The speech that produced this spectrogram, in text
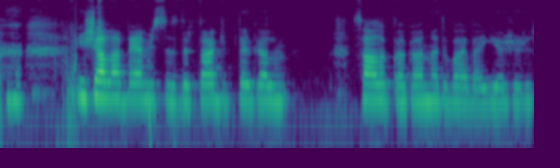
İnşallah beğenmişsinizdir. Takipte kalın. Sağlıkla kalın. Hadi bay bay görüşürüz.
